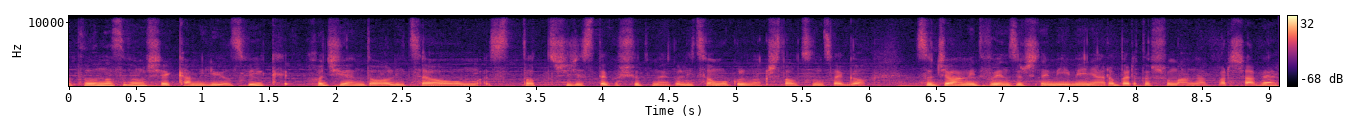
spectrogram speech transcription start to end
No to nazywam się Kamil Józwik. Chodziłem do liceum 137 Liceum Ogólnokształcącego z oddziałami dwujęzycznymi imienia Roberta Schumana w Warszawie.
